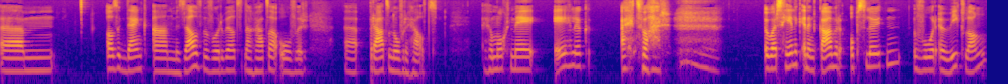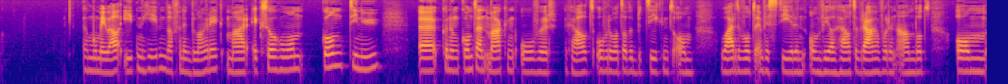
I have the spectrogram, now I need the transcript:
Um, als ik denk aan mezelf bijvoorbeeld, dan gaat dat over uh, praten over geld je mocht mij eigenlijk echt waar waarschijnlijk in een kamer opsluiten voor een week lang. Je moet mij wel eten geven, dat vind ik belangrijk. Maar ik zou gewoon continu uh, kunnen content maken over geld, over wat dat het betekent om waardevol te investeren, om veel geld te vragen voor een aanbod, om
